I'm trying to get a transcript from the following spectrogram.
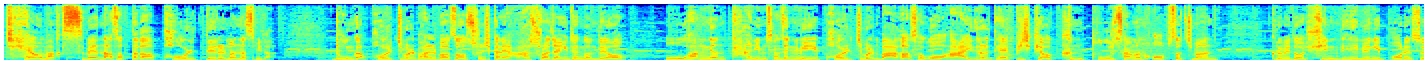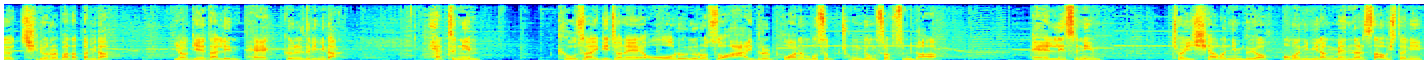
체험학습에 나섰다가 벌떼를 만났습니다. 누군가 벌집을 밟아서 순식간에 아수라장이 된 건데요. 5학년 담임 선생님이 벌집을 막아서고 아이들을 대피시켜 큰 부상은 없었지만 그럼에도 54명이 벌에 쏘여 치료를 받았답니다. 여기에 달린 댓글들입니다. 해트님, 교사이기 전에 어른으로서 아이들을 보호하는 모습 존경스럽습니다. 앨리스님, 저희 시아버님도요, 어머님이랑 맨날 싸우시더니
